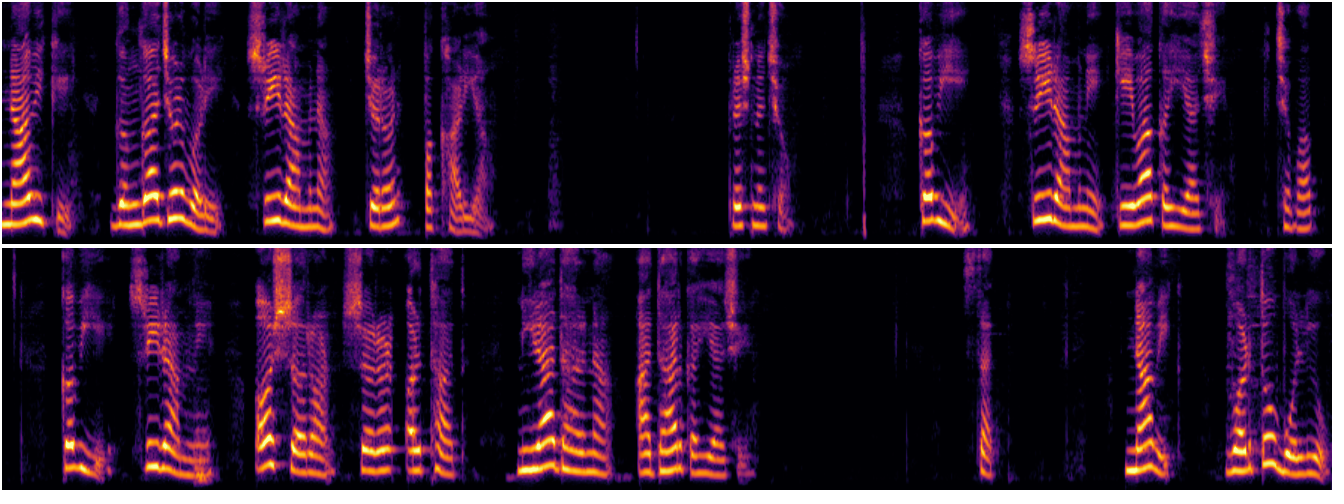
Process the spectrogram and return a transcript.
નાવિકે ગંગાજળ વડે શ્રી રામના ચરણ પખાડ્યા. પ્રશ્ન છ. કવિએ શ્રીરામને કેવા કહ્યા છે? જવાબ, કવિએ શ્રીરામને અશરણ, શરણ અર્થાત નિરાધારના આધાર કહ્યા છે. સત. નાવિક વળતો બોલ્યો,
